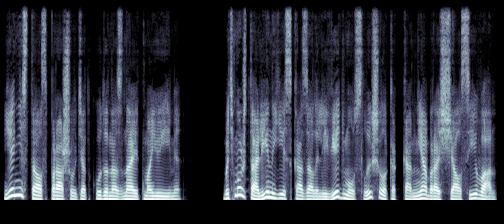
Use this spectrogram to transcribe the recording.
Я не стал спрашивать, откуда она знает мое имя. Быть может, Алина ей сказала, или ведьма услышала, как ко мне обращался Иван.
